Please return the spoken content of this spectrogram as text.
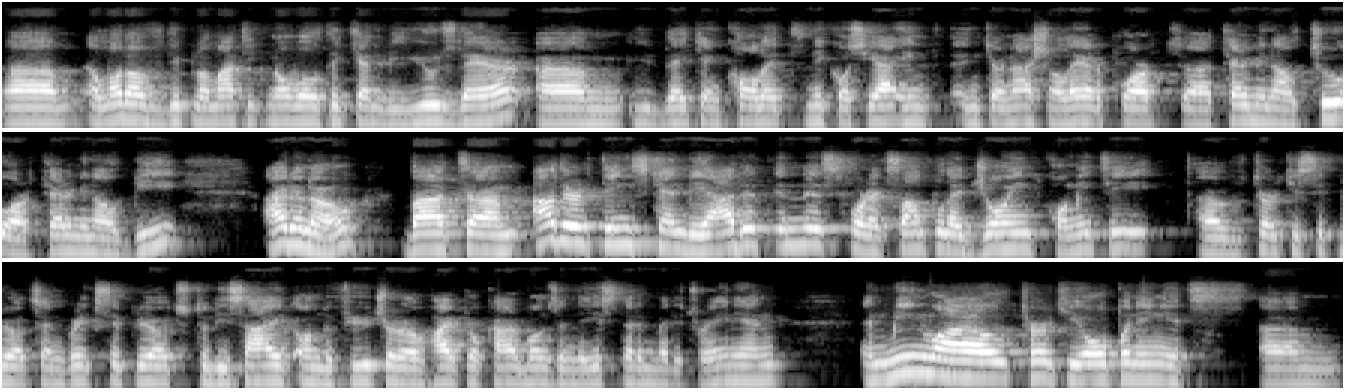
Um, a lot of diplomatic novelty can be used there. Um, they can call it Nicosia in- International Airport uh, Terminal 2 or Terminal B. I don't know. But um, other things can be added in this. For example, a joint committee of Turkish Cypriots and Greek Cypriots to decide on the future of hydrocarbons in the Eastern Mediterranean. And meanwhile, Turkey opening its um,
